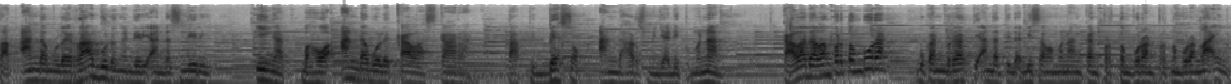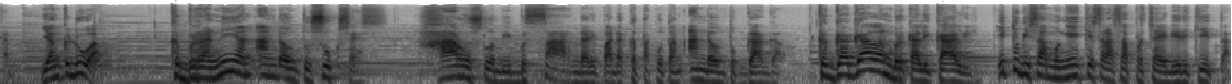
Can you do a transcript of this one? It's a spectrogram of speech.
Saat Anda mulai ragu dengan diri Anda sendiri, ingat bahwa Anda boleh kalah sekarang, tapi besok Anda harus menjadi pemenang. Kalah dalam pertempuran bukan berarti Anda tidak bisa memenangkan pertempuran-pertempuran lain kan. Yang kedua, keberanian Anda untuk sukses harus lebih besar daripada ketakutan Anda untuk gagal. Kegagalan berkali-kali itu bisa mengikis rasa percaya diri kita.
